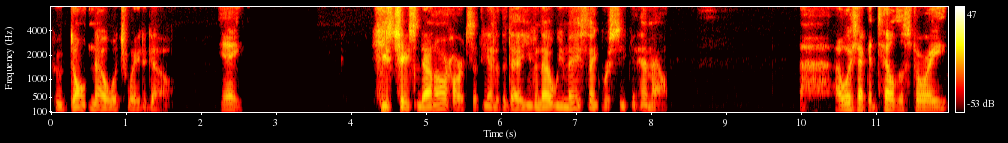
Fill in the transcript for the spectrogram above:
who don't know which way to go. Yay. He's chasing down our hearts at the end of the day, even though we may think we're seeking him out. I wish I could tell the story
